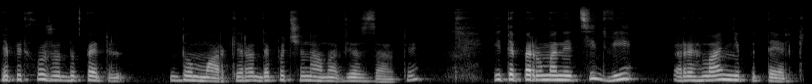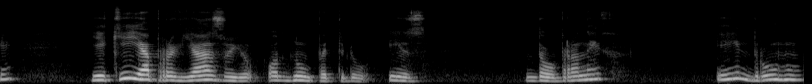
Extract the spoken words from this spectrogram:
Я підходжу до петель до маркера, де починала в'язати. І тепер у мене ці дві регланні петельки, які я пров'язую одну петлю із добраних і другу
